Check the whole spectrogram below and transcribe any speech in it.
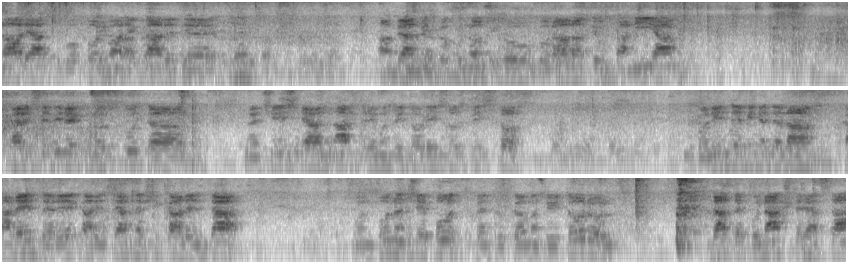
onoarea sub o formă oarecare de a avea mijlocul nostru Corala Teofania, care se vine cunoscută în cinstea nașterii Mântuitorului Iisus Hristos. Colinde vine de la calendere, care înseamnă și calendar. Un bun început, pentru că Mântuitorul, dată cu nașterea sa,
